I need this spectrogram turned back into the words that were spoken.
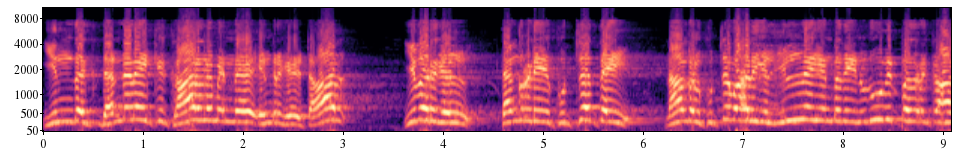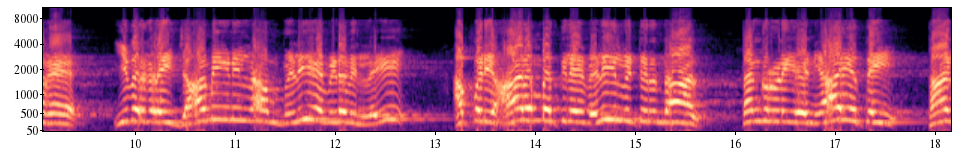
இந்த தண்டனைக்கு காரணம் என்ன என்று கேட்டால் இவர்கள் தங்களுடைய குற்றத்தை நாங்கள் குற்றவாளிகள் இல்லை என்பதை நிரூபிப்பதற்காக இவர்களை ஜாமீனில் நாம் வெளியே விடவில்லை. அப்படி ஆரம்பத்திலே வெளியில் விட்டிருந்தால் தங்களுடைய நியாயத்தை தான்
